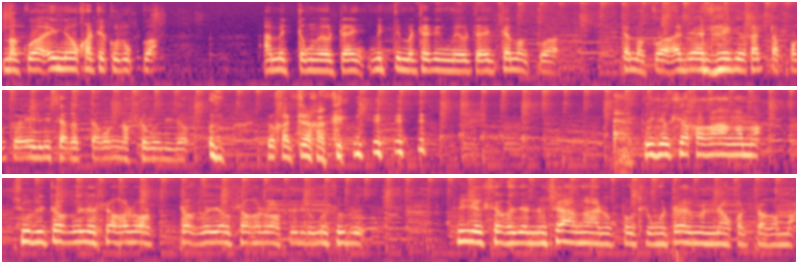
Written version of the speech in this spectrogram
макуа инеоқатикулукка амиттурмиутаин миттиматалингмиутаин тамаккуа тамаккуа алианаагеқаттарпакка илисақаттаруннартугиллу пеқаттақакин Pijagsakangang ama. Sulitakaya sakarwak, takaya sakarwak, tindugo sulit. Pijagsakayan na siya nga rin pagsungutay man na katagama.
